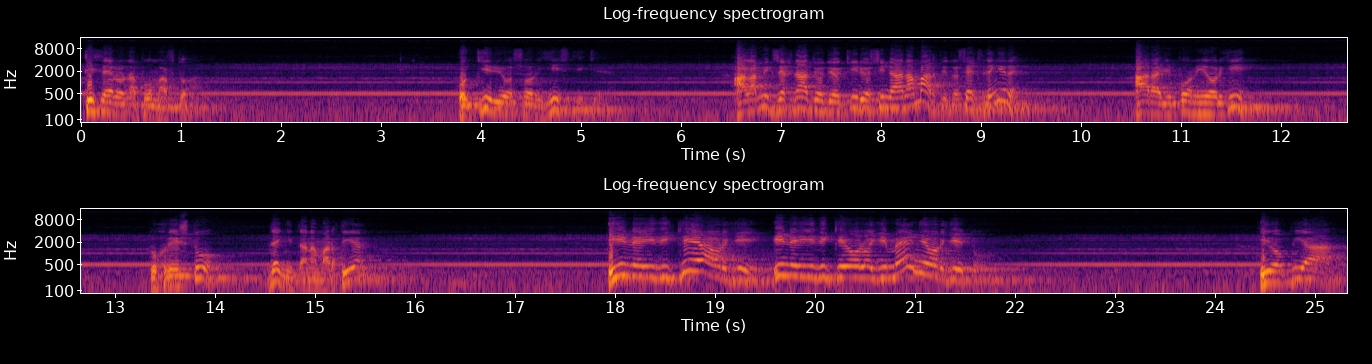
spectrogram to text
Τι θέλω να πούμε αυτό; Ο Κύριος οργίστηκε. Αλλά μην ξεχνάτε ότι ο Κύριος είναι αναμάρτητος έτσι δεν είναι; Άρα λοιπόν η οργή του Χριστού δεν ήταν αμαρτία είναι η δικαία οργή είναι η δικαιολογημένη οργή του η οποία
